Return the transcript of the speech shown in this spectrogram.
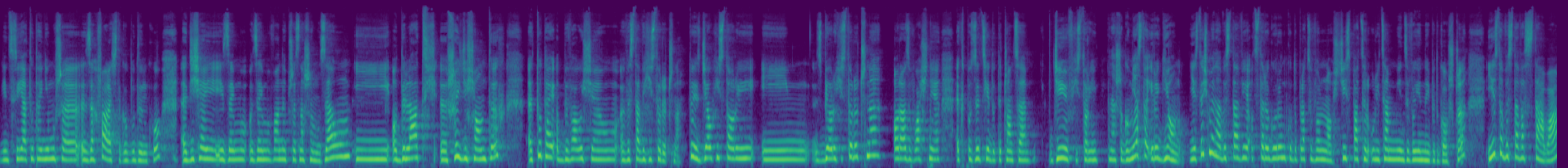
więc ja tutaj nie muszę zachwalać tego budynku. E, dzisiaj jest zajmowany przez nasze muzeum i od lat 60. E, tutaj odbywały się wystawy historyczne. Tu jest dział historii i zbiory historyczne oraz właśnie ekspozycje dotyczące dziejów historii naszego miasta i regionu. Jesteśmy na wystawie od Starego Rynku do Placu Wolności, spacer ulicami międzywojennej Bydgoszczy. Jest to wystawa stała,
